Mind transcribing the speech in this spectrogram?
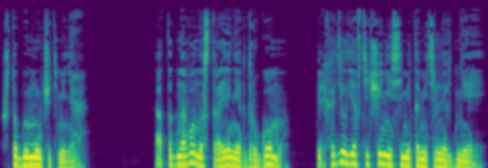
чтобы мучить меня. От одного настроения к другому переходил я в течение семи томительных дней.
